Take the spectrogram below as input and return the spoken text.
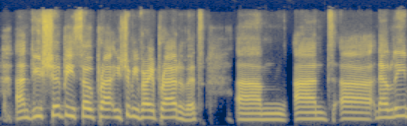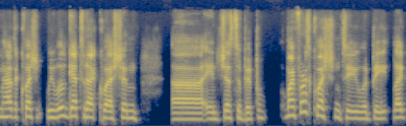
and you should be so proud. You should be very proud of it. Um, and uh, now Liam had a question. We will get to that question uh, in just a bit. But my first question to you would be like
